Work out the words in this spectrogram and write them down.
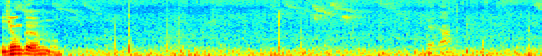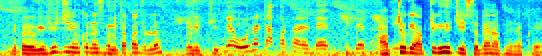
이 정도면 뭐 되나? 내가 여기 휴지 좀 꺼내서 그럼 닦아줄래? 여기 뒤 내 옷을 닦았잖아. 내, 내 바지. 앞쪽에 앞쪽에 휴지 있어 맨 앞에 자크에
